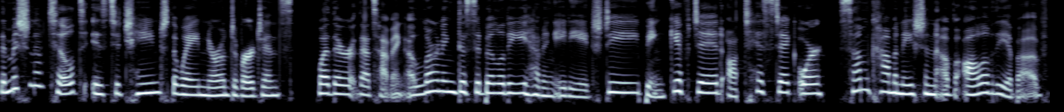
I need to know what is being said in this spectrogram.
The mission of Tilt is to change the way neurodivergence, whether that's having a learning disability, having ADHD, being gifted, autistic, or some combination of all of the above,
